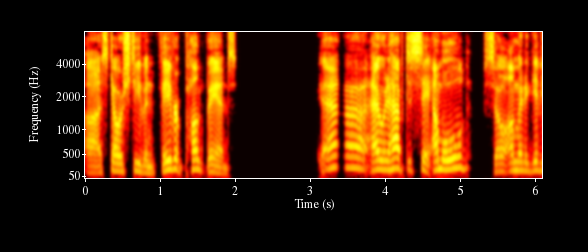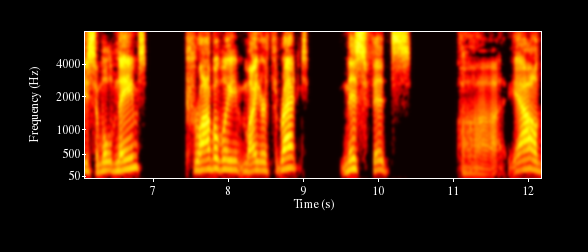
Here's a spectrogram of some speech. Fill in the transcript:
uh, Stellar Steven, favorite punk bands. Yeah, I would have to say I'm old, so I'm going to give you some old names. Probably Minor Threat, Misfits, uh, yeah, I'll,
